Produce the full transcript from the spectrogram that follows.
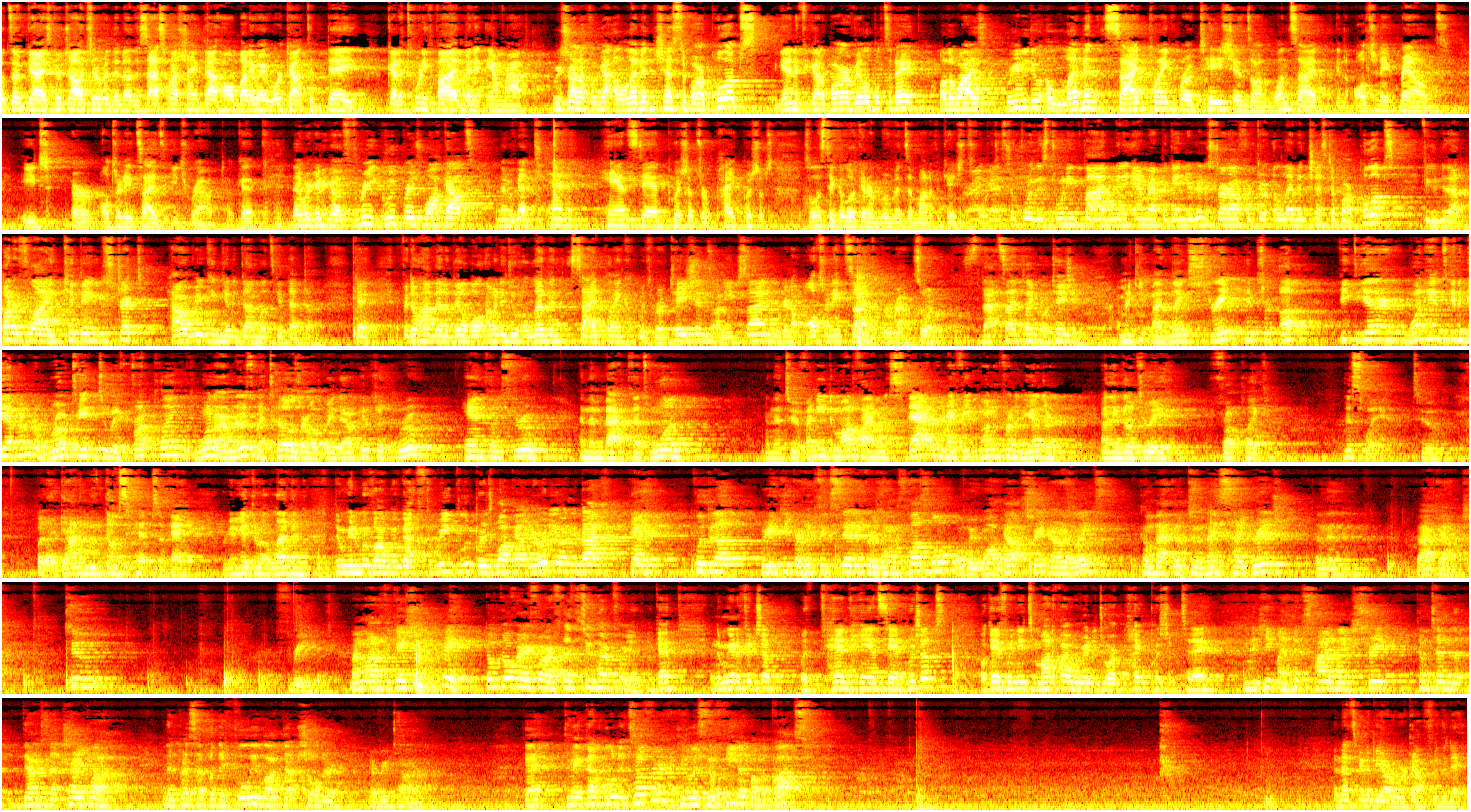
What's up guys, Coach Alex here with another Sasquatch Strength at Home Bodyweight workout today. We've got a 25 minute AMRAP. We're gonna start off, we've got 11 chest to bar pull-ups. Again, if you got a bar available today. Otherwise, we're gonna do 11 side plank rotations on one side and alternate rounds each, or alternate sides each round, okay? Then we're gonna go three glute bridge walkouts, and then we've got 10 handstand push-ups or pike push-ups. So let's take a look at our movements and modifications. All right, guys, so for this 25 minute AMRAP again, you're gonna start off with your 11 chest up bar pull-ups. If you can do that butterfly, kipping, strict, however you can get it done, let's get that done. Okay, if I don't have that available, I'm gonna do 11 side plank with rotations on each side. We're gonna alternate sides per round. So that side plank rotation, I'm gonna keep my legs straight, hips are up, feet together. One hand's gonna be up. I'm gonna rotate into a front plank with one arm. Notice my toes are all the way down, hips are through, hand comes through, and then back. That's one, and then two. If I need to modify, I'm gonna stagger my feet one in front of the other and then go to a front plank this way, two. But I gotta move those hips, okay? We're gonna get through 11. Then we're gonna move on. We've got three glute bridge walkout. You're already on your back, okay? Flip it up. We're gonna keep our hips extended for as long as possible while we walk out, straighten out our legs, come back up to a nice high bridge, and then back out. Two, three. My modification, hey, don't go very far if that's too hard for you, okay? And then we're gonna finish up with 10 handstand push-ups. Okay, if we need to modify, we're gonna do our pike push-up today. I'm gonna keep my hips high, legs straight, come to the, down to that tripod, and then press up with a fully locked up shoulder every time. Okay, to make that a little bit tougher, I can always go feet up on the box. And that's gonna be our workout for the day.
